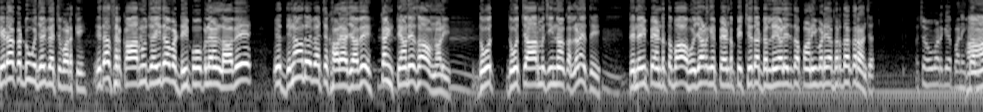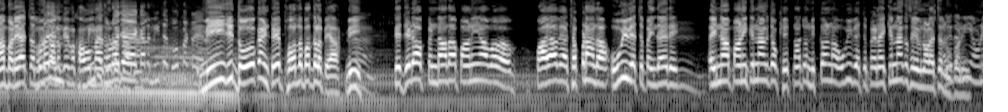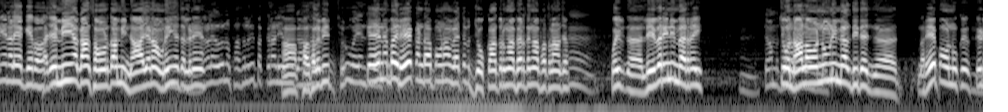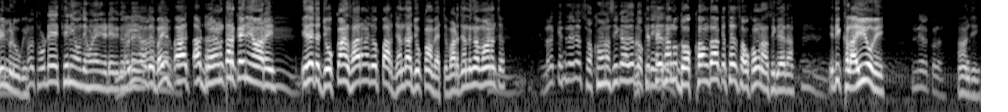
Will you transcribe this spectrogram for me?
ਕਿਹੜਾ ਕੱਢੂ ਜੀ ਵਿੱਚ ਵੜ ਕੇ? ਇਹ ਤਾਂ ਸਰਕਾਰ ਨੂੰ ਚਾਹੀਦਾ ਵੱਡੀ ਪੋਪਲਾਈਨ ਲਾਵੇ ਇਹ ਦਿਨਾਂ ਦੇ ਵਿੱਚ ਖਾਲਿਆ ਜਾਵੇ ਘੰਟਿਆਂ ਦੇ ਹਿਸਾਬ ਨਾਲ ਹੀ। ਦੋ ਦੋ ਚਾਰ ਮਸ਼ੀਨਾਂ ਕੱਲਣ ਇੱਥੇ। ਤੇ ਨਹੀਂ ਪਿੰਡ ਤਬਾਹ ਹੋ ਜਾਣਗੇ ਪਿੰਡ ਪਿੱਛੇ ਤਾਂ ਡੱਲੇ ਵਾਲੇ 'ਚ ਤਾਂ ਪਾਣੀ ਵੜਿਆ ਫਿਰਦਾ ਘਰਾਂ 'ਚ। ਅੱਛਾ ਉਹ ਵੜ ਗਿਆ ਪਾਣੀ ਹਾਂ ਬੜਿਆ ਚੱਲੋ ਚੱਲ ਕੇ ਵਿਖਾਓ ਮੈਂ ਥੋੜਾ ਜਿਹਾ ਕੱਲ ਮੀਂਹ ਤਾਂ ਬਹੁਤ ਘਟ ਆਇਆ। ਮੀਂਹ ਜੀ 2 ਘੰਟੇ ਫੁੱਲ ਬੱਦਲ ਪਿਆ ਮੀਂਹ। ਤੇ ਜਿਹੜਾ ਪਿੰਡਾਂ ਦਾ ਪਾਣੀ ਆ ਪਾਇਆ ਹੋਇਆ ਛੱਪੜਾਂ ਦਾ ਉਹ ਵੀ ਵਿੱਚ ਪੈਂਦਾ ਇਹਦੇ। ਇੰਨਾ ਪਾਣੀ ਕਿੰਨਾ ਚੋਂ ਖੇਤਾਂ ਚੋਂ ਨਿਕਲਣਾ ਉਹ ਵੀ ਵਿੱਚ ਪੈਣਾ ਕਿੰਨਾ ਕੁ ਸੇਮ ਨਾਲੇ ਚੱਲੂ ਪਾਣੀ। ਆਉਣੇ ਨਾਲੇ ਅੱਗੇ ਬਹੁਤ। ਅਜੇ ਮੀਂਹ ਅਗਾਂ ਸੌਣ ਦਾ ਮਹੀਨਾ ਆ ਜਾਣਾ ਹੁਣੇ ਹੀ ਚੱਲਣੇ ਆ। ਨਾਲੇ ਉਹਨੂੰ ਫਸਲ ਵੀ ਪੱਕਣ ਵਾਲੀ ਹਾਂ ਹੋਊਗੀ, ਫਸਲ ਵੀ ਸ਼ੁਰੂ ਹੋ ਜਾਂਦੀ ਕਿਸੇ ਨੇ ਬਈ ਰੇ ਕੰਡਾ ਪਾਉਣਾ ਵਿੱਚ ਜੋਕਾਂ ਤੁਰੀਆਂ ਫਿਰਦੀਆਂ ਫਸਲਾਂ 'ਚ। ਹਾਂ। ਕੋਈ ਲੇਬਰ ਹੀ ਨਹੀਂ ਮਿਲ ਰਹੀ। ਹੂੰ, ਕੰਮ ਝੋਨਾ ਲਾਉਣ ਨੂੰ ਵੀ ਨਹੀਂ ਮਿਲਦੀ ਤੇ ਰੇਹ ਪਾਉਣ ਨੂੰ ਕਿਹੜੀ ਮਿਲੂਗੀ? ਤੁਹਾਡੇ ਇੱਥੇ ਨਹੀਂ ਆਉਂਦੇ ਹੋਣੇ ਜਿਹੜੇ ਵੀ ਤੁਹਾਡੇ ਆਉਂਦੇ ਬਈ ਆ ਡਰੇਨ ਕਰਕੇ ਹੀ ਨਹੀਂ ਆ ਰਹੇ। ਇਹਦੇ 'ਚ ਜੋਕਾਂ ਸਾਰੀਆਂ ਜੋ ਭਰ ਜਾਂਦਾ ਜੋਕਾਂ ਵਿੱਚ ਵੜ ਜਾਂਦੀਆਂ ਵਾਹਣ 'ਚ। ਮਤਲਬ ਕਿਸੇ ਦਾ ਸੁੱਖ ਹੋਣਾ ਸੀਗਾ ਉਹਦੇ ਦੁੱਖ ਦੇ ਕਿੱਥੇ ਸਾਨੂੰ ਦੁੱਖ ਆਉਂਦਾ ਕਿੱਥੇ ਸੌਖ ਹੋਣਾ ਸੀਗਾ ਇਹਦਾ। ਇਹਦੀ ਖਲਾਈ ਹੋਵੇ। ਬਿਲਕੁਲ। ਹਾਂਜੀ।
